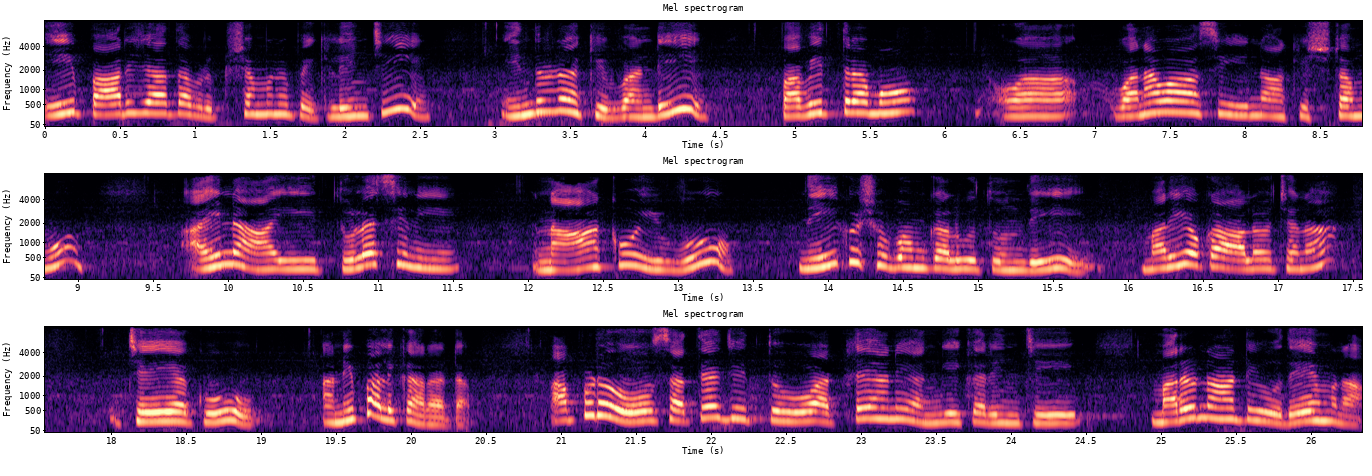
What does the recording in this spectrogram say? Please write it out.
ఈ పారిజాత వృక్షమును పెకిలించి ఇంద్రునికి ఇవ్వండి పవిత్రము వనవాసి నాకు ఇష్టము అయినా ఈ తులసిని నాకు ఇవ్వు నీకు శుభం కలుగుతుంది. మరి ఒక ఆలోచన చేయకు అని పలికారట. అప్పుడు సత్యజిత్తు అట్టే అని అంగీకరించి మరునాటి ఉదయమున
